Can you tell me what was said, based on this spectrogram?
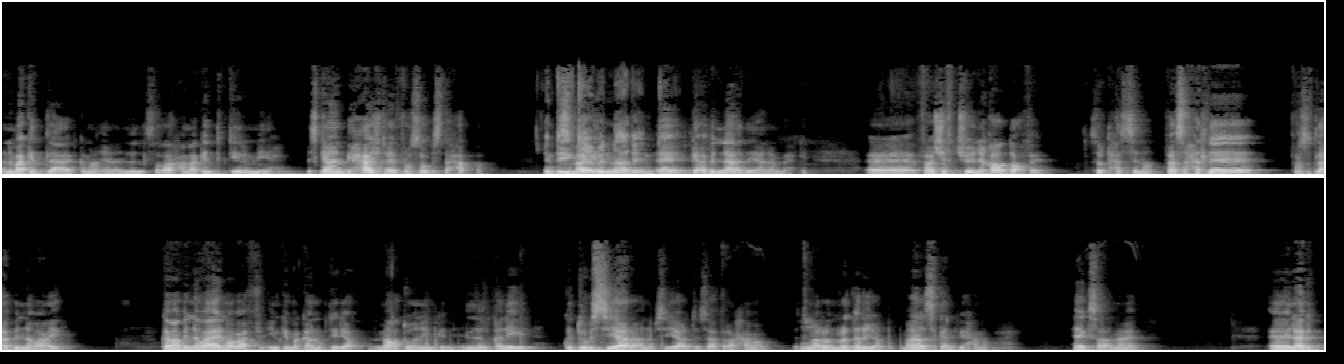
أنا ما كنت لاعب كمان يعني للصراحة ما كنت كتير منيح. بس كان بحاجة هاي الفرصة وبستحقها. أنت بس ما كابن كنت- نادي أنت. إيه كابن نادي يعني عم بحكي. فشفت شو نقاط ضعفي صرت أحسنها. فسحت لي فرصة لعب بالنواعي كمان بالنواعي ما بعرف يمكن ما كانوا يعط... ما أعطوني يمكن إلا القليل. كنت روح بالسياره أنا بسيارتي اسافر على حما أتمرن رد أرجع. ما سكنت بحما هيك صار معي. آه لعبت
